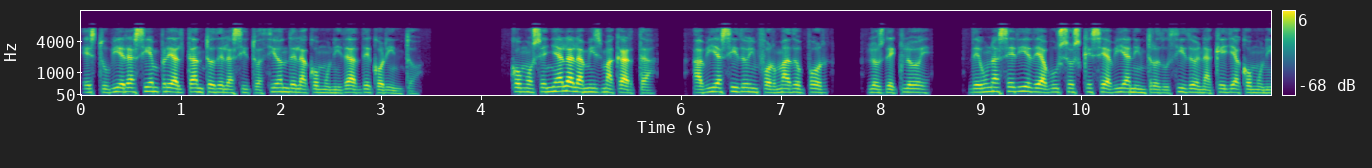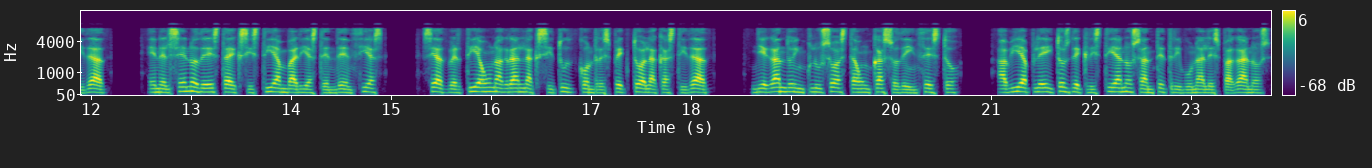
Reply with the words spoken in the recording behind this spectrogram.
estuviera siempre al tanto de la situación de la comunidad de Corinto. Como señala la misma carta, había sido informado por, los de Chloe, de una serie de abusos que se habían introducido en aquella comunidad, en el seno de esta existían varias tendencias, se advertía una gran laxitud con respecto a la castidad, llegando incluso hasta un caso de incesto, había pleitos de cristianos ante tribunales paganos,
